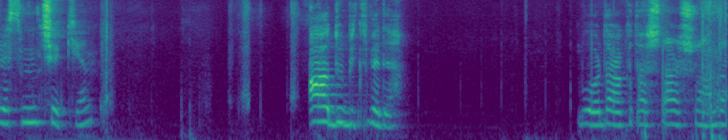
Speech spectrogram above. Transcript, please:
Resmini çekin. Aa dur bitmedi. Bu arada arkadaşlar şu anda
